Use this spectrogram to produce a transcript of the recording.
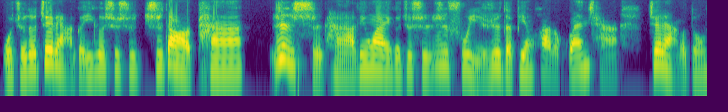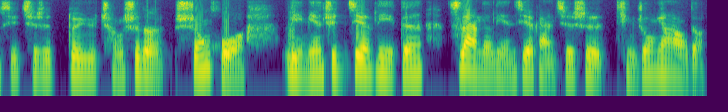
我觉得这两个，一个是是知道他认识他，另外一个就是日复一日的变化的观察。这两个东西其实对于城市的生活里面去建立跟自然的连接感，其实是挺重要的。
